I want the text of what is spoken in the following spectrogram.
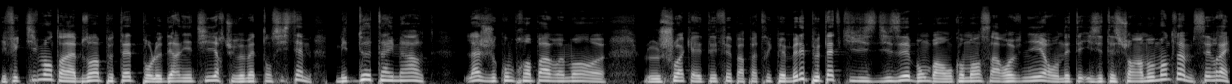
effectivement, t'en as besoin peut-être pour le dernier tir, tu veux mettre ton système. Mais deux time-out. Là, je comprends pas vraiment euh, le choix qui a été fait par Patrick Pembele. Peut-être qu'il se disait, bon, bah, on commence à revenir. On était, ils étaient sur un momentum, c'est vrai.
